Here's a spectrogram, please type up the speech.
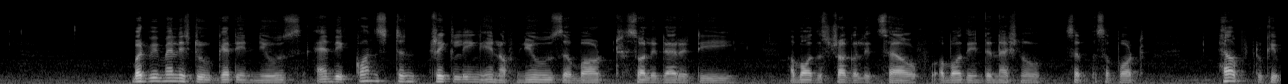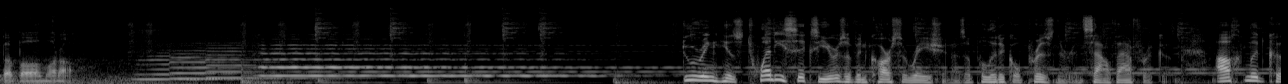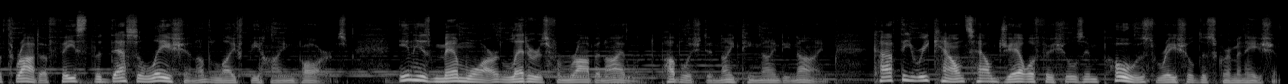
But we managed to get in news, and the constant trickling in of news about solidarity, about the struggle itself, about the international support helped to keep up our morale. During his 26 years of incarceration as a political prisoner in South Africa, Ahmed Kathrada faced the desolation of life behind bars. In his memoir, Letters from Robben Island, published in 1999, Kathy recounts how jail officials imposed racial discrimination.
